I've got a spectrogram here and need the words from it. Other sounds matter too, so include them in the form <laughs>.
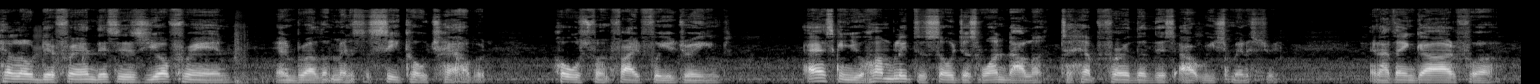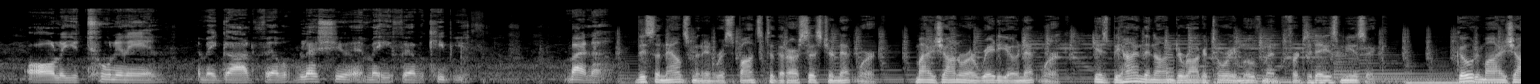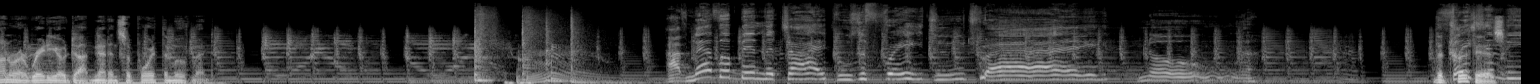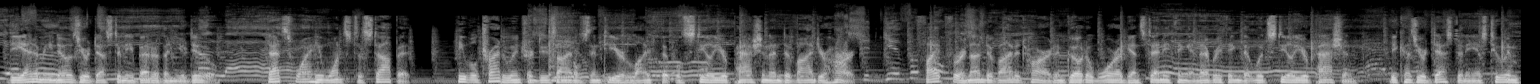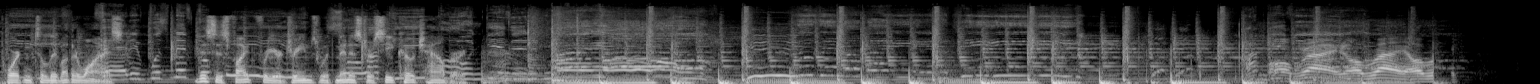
Hello, dear friend. This is your friend and brother, Minister C. Coach Halbert, host from Fight for Your Dreams, asking you humbly to sow just one dollar to help further this outreach ministry. And I thank God for all of you tuning in. And may God forever bless you and may He forever keep you. Bye now. This announcement in response to that our sister network, My Genre Radio Network, is behind the non-derogatory movement for today's music. Go to mygenreradio.net and support the movement. I've never been the type who's afraid to try. No. The truth is, the enemy knows your destiny better than you do. That's why he wants to stop it. He will try to introduce idols into your life that will steal your passion and divide your heart. Fight for an undivided heart and go to war against anything and everything that would steal your passion, because your destiny is too important to live otherwise. This is Fight for Your Dreams with Minister C. Coach Halbert. All right, all right, all right,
